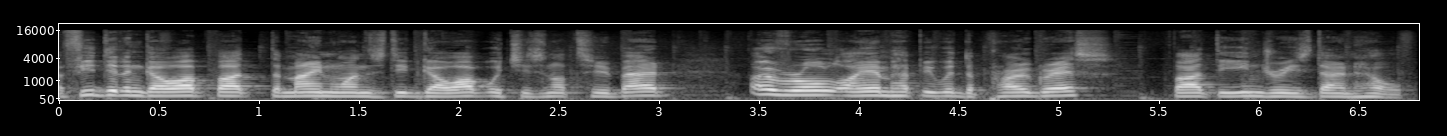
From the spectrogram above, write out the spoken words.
A few didn't go up, but the main ones did go up, which is not too bad. Overall, I am happy with the progress, but the injuries don't help.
